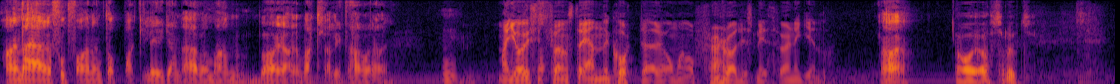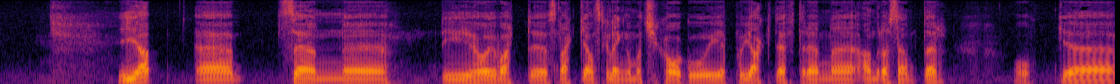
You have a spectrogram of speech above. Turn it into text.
han är fortfarande en toppback i ligan även om han börjar vackla lite här och där. Man gör ju sitt fönster ännu kortare om man offrar en Rodgers Smith för en. Ja, ja. Ja, ja absolut. Ja, eh, sen eh, det har ju varit eh, snack ganska länge om att Chicago är på jakt efter en eh, andra center. Och eh,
